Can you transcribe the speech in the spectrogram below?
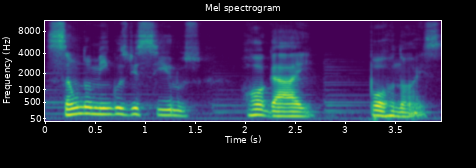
São Domingos de Silos, rogai por nós.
